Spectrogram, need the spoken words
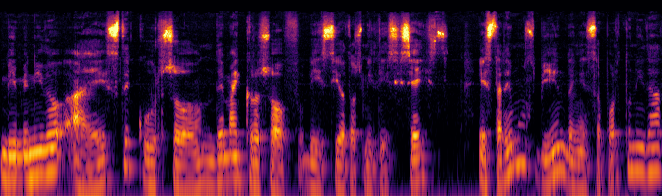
Bienvenido a este curso de Microsoft Visio 2016. Estaremos viendo en esta oportunidad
